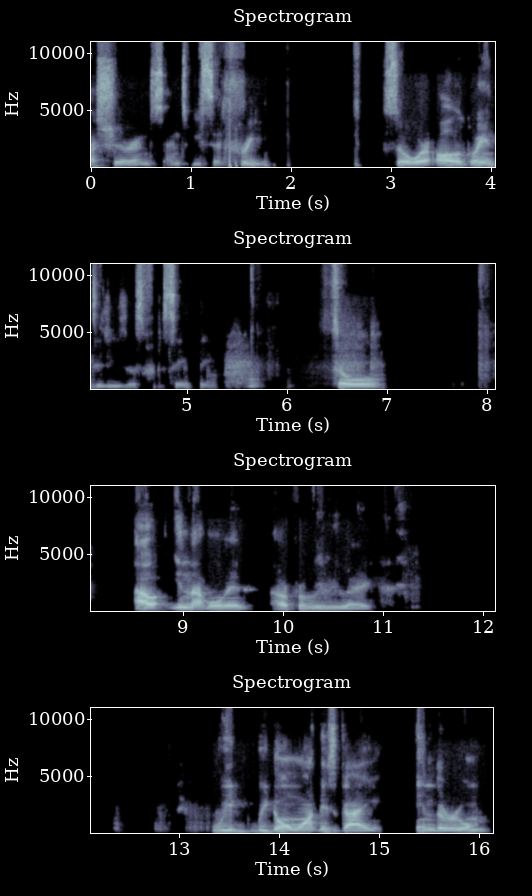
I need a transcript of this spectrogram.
assurance, and to be set free. So we're all going to Jesus for the same thing. So out in that moment, I'll probably be like, we we don't want this guy in the room,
